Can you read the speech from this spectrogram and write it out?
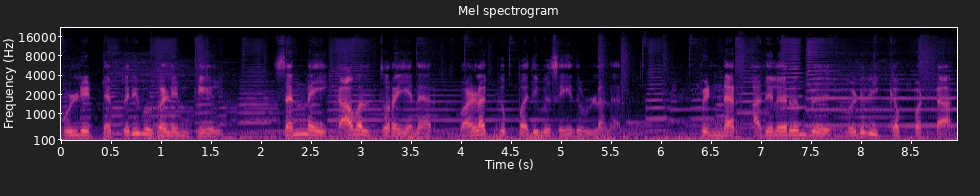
உள்ளிட்ட பிரிவுகளின் கீழ் சென்னை காவல்துறையினர் வழக்கு பதிவு செய்துள்ளனர். பின்னர் அதிலிருந்து விடுவிக்கப்பட்டார்.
